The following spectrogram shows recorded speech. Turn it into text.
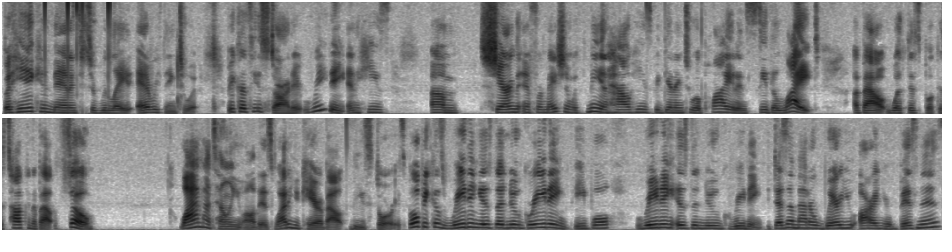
But he can manage to relate everything to it because he started reading and he's um, sharing the information with me and how he's beginning to apply it and see the light about what this book is talking about. So, why am I telling you all this? Why do you care about these stories? Well, because reading is the new greeting, people. Reading is the new greeting. It doesn't matter where you are in your business.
